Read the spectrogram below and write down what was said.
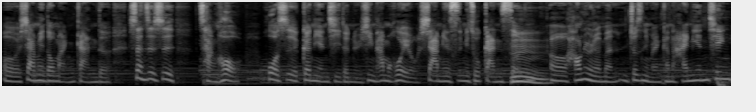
呃，下面都蛮干的，甚至是产后或是更年期的女性，她们会有下面私密处干涩。嗯，呃，好女人们，就是你们可能还年轻，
